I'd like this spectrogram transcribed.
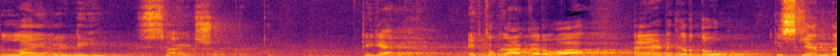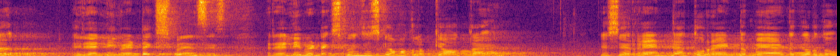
लाइबिलिटी साइड शो कर दो। ठीक है? एक तो क्या करो आप? ऐड कर दो किसके अंदर? रेलिवेंट एक्सपेंसेस रेलिवेंट एक्सपेंसेस का मतलब क्या होता है? जैसे रेंट है तो रेंट में ऐड कर दो।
